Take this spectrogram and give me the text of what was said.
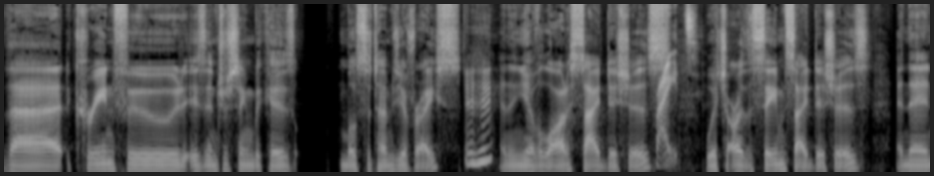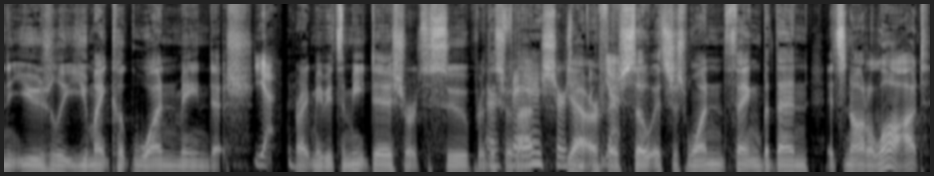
that korean food is interesting because most of the times you have rice Mhm. and then you have a lot of side dishes Right. which are the same side dishes and then usually you might cook one main dish Yeah. right? Maybe it's a meat dish or it's a soup or, this or that. or yeah, or something, yeah. fish. So it's just one thing, but then it's not a lot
